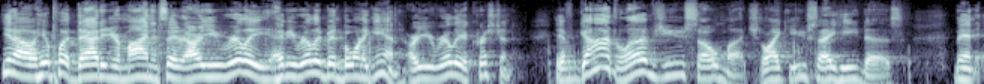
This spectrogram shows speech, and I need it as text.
you know, he'll put doubt in your mind and say, Are you really, have you really been born again? Are you really a Christian? If God loves you so much, like you say he does, then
